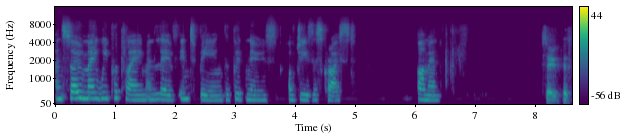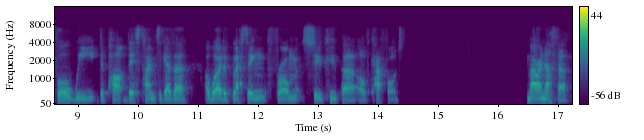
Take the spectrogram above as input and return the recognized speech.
And so may we proclaim and live into being the good news of Jesus Christ. Amen. So before we depart this time together, a word of blessing from Sue Cooper of CAFOD. Maranatha,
